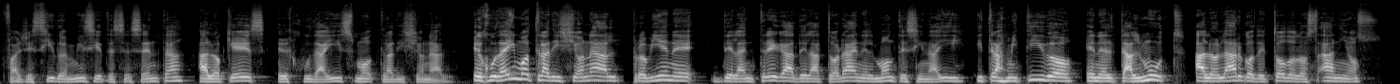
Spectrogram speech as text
fallecido en 1760, a lo que es el judaísmo tradicional. El judaísmo tradicional proviene de la entrega de la Torá en el monte Sinaí y transmitido en el Talmud a lo largo de todos los años,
